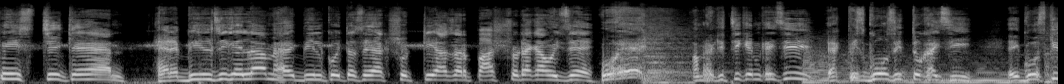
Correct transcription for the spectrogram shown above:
পিস চিকেন হ্যাঁ বিল জিগাইলাম হ্যাঁ বিল কইতাছে একষট্টি হাজার পাঁচশো টাকা হইছে। ওয়ে আমরা কি চিকেন খাইছি? এক পিস গোস তো খাইছি। এই গোস কি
